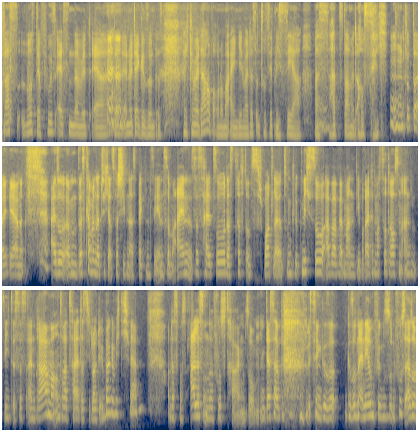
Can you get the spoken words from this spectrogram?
Was muss der Fuß essen, damit er, damit er gesund ist? Vielleicht können wir darauf auch nochmal eingehen, weil das interessiert mich sehr. Was mhm. hat es damit auf sich? Total gerne. Also ähm, das kann man natürlich aus verschiedenen Aspekten sehen. Zum einen ist es halt so, das trifft uns Sportler zum Glück nicht so, aber wenn man die breite Masse draußen ansieht, ist es ein Drama unserer Zeit, dass die Leute übergewichtig werden. Und das muss alles unser Fuß tragen. So. Und deshalb ein bisschen gesunde Ernährung für einen gesunden Fuß. Also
